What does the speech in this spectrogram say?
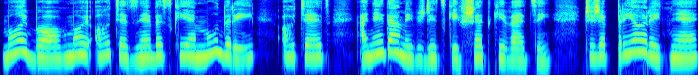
môj Boh, môj Otec nebeský je múdry Otec a nedá mi vždycky všetky veci. Čiže prioritne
